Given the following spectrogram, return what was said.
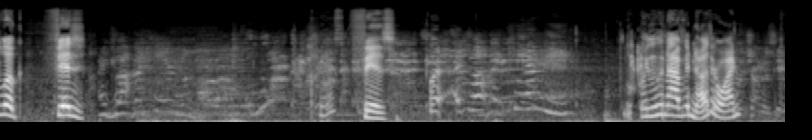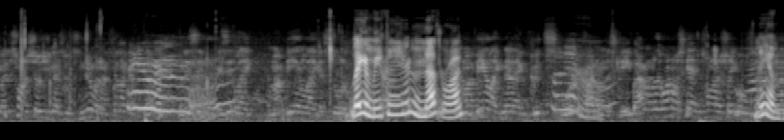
There. Look, fizz, I dropped my candy. fizz. But I dropped my candy. You can have another one. trying to. I just want to show you guys what's new, and I feel like I've done it. But is it, is it like, am I being like a sort of... Liam, you can get another one. Am I being like not a good sport if I don't escape? I don't really want to escape. I just want to show you what Liam.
